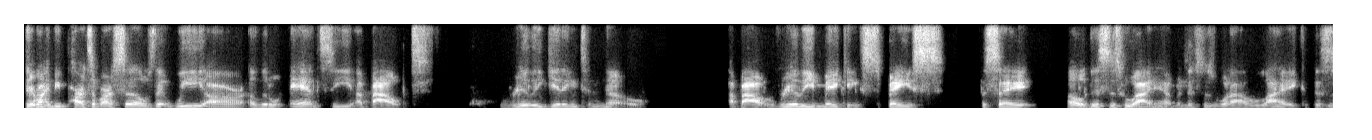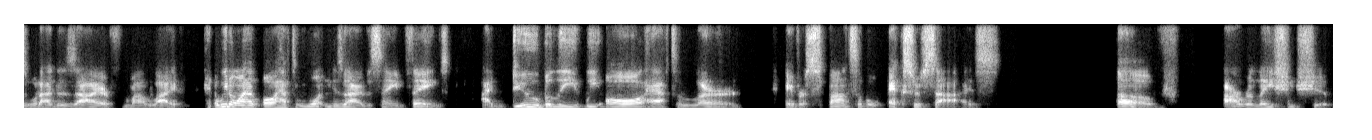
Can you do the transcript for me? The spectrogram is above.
There might be parts of ourselves that we are a little antsy about really getting to know, about really making space to say, oh, this is who I am, and this is what I like, this is what I desire for my life. And we don't all have to want and desire the same things. I do believe we all have to learn a responsible exercise of our relationship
